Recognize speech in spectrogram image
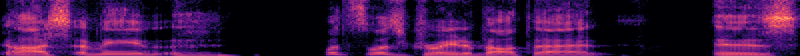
Gosh, I mean, what's what's great about that is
